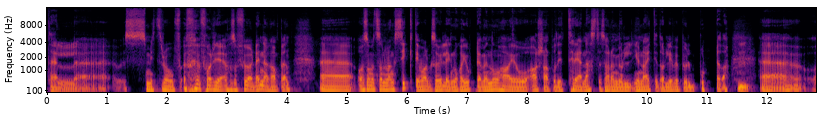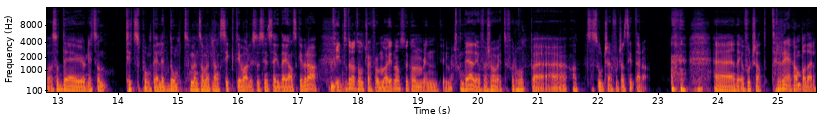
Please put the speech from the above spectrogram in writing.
til uh, Smith-Roe forrige, altså før denne kampen. Uh, og som et sånn langsiktig valg så ville jeg nok ha gjort det, men nå har jo Arsenal på de tre neste, så har de jo United og Liverpool borte, da. Eh, og, så det er jo litt sånn Tidspunktet er litt dumt, men som et langsiktig valg så syns jeg det er ganske bra. Fint å dra til Old Trafford om dagen, da, så kan det bli en fin match. Det er det jo for så vidt. Får håpe at Solskjær fortsatt sitter der, da. Eh, det er jo fortsatt tre kamper til.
